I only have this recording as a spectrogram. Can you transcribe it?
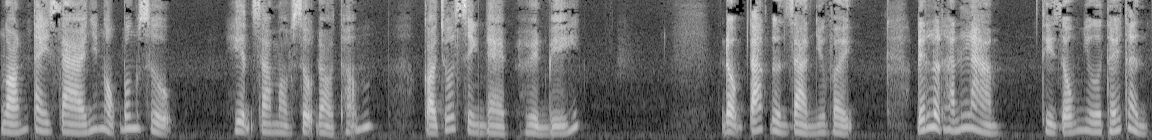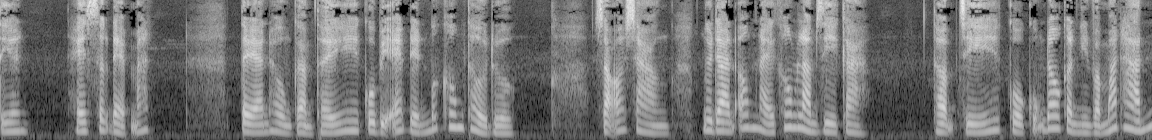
Ngón tay dài như ngọc bưng rượu hiện ra màu sậu đỏ thẫm, có chút xinh đẹp, huyền bí. Động tác đơn giản như vậy, đến lượt hắn làm thì giống như thấy thần tiên, hết sức đẹp mắt. Tề An Hồng cảm thấy cô bị ép đến mức không thở được. Rõ ràng người đàn ông này không làm gì cả. Thậm chí cô cũng đâu cần nhìn vào mắt hắn.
